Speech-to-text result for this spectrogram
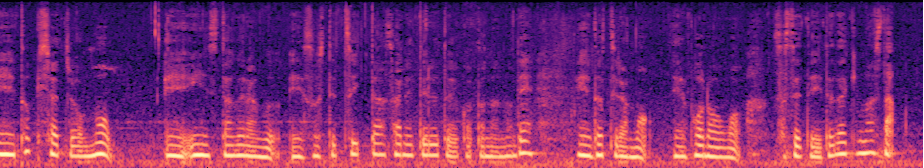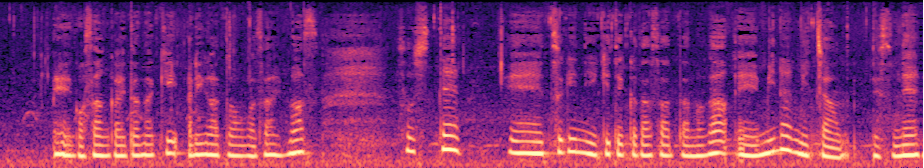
え時社長もえー、インスタグラム、えー、そしてツイッターされてるということなので、えー、どちらも、えフォローをさせていただきました、えご参加いただきありがとうございます。そして、え次に来てくださったのが、えみなみちゃんですね、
